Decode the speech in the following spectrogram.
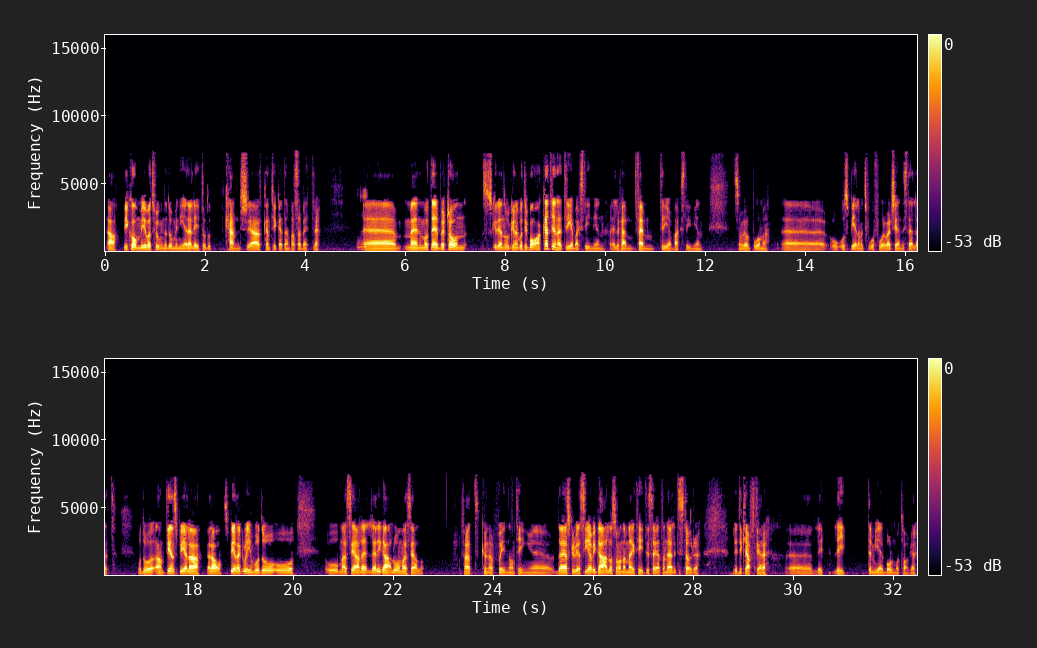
Ja, vi kommer ju vara tvungna att dominera lite och då kanske jag kan tycka att den passar bättre. Mm. Eh, men mot Everton så skulle jag nog kunna gå tillbaka till den här trebackslinjen, eller fem, fem trebackslinjen som vi håller på med. Eh, och, och, spela med två forwards igen istället. Och då antingen spela, eller ja, spela Greenwood och, och, och Martial eller Igalo och Martial då. För att kunna få in någonting. Eh, där jag skulle vilja se av Igalo som man har märkt hittills är att han är lite större. Lite kraftigare. Eh, li, lite mer bollmottagare.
